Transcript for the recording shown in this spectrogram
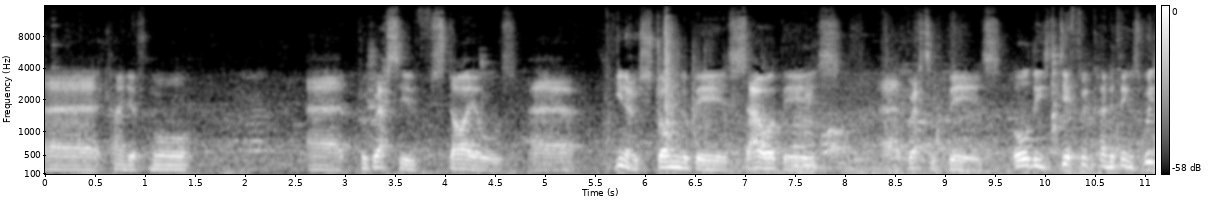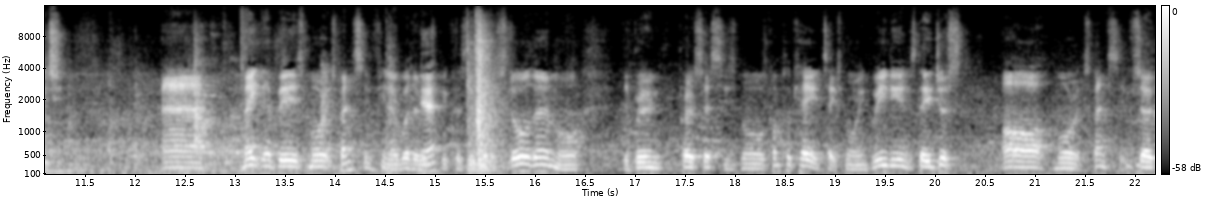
uh, kind of more uh, progressive styles. Uh, you know, stronger beers, sour beers, uh, bretted beers, all these different kind of things, which uh, make their beers more expensive. You know, whether Yeah. it's because they've got to store them or the brewing process is more complicated, takes more ingredients. They just are more expensive. So,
